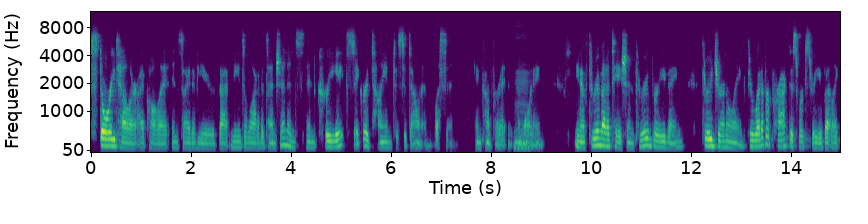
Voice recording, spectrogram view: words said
storyteller, I call it, inside of you that needs a lot of attention and and create sacred time to sit down and listen and comfort it in the Mm, morning. You know, through meditation, through breathing, through journaling, through whatever practice works for you, but like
